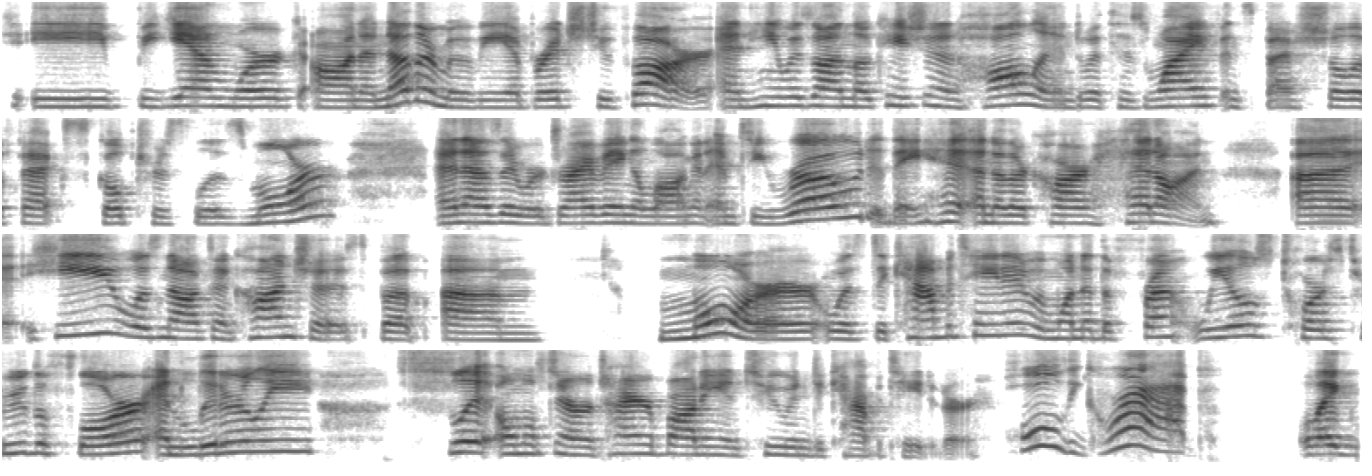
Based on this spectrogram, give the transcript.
he began work on another movie, A Bridge Too Far, and he was on location in Holland with his wife and special effects sculptress Liz Moore. And as they were driving along an empty road, they hit another car head on. Uh, he was knocked unconscious, but um, Moore was decapitated when one of the front wheels tore through the floor and literally split almost her entire body in two and decapitated her. Holy crap. Like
